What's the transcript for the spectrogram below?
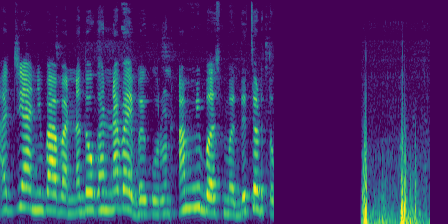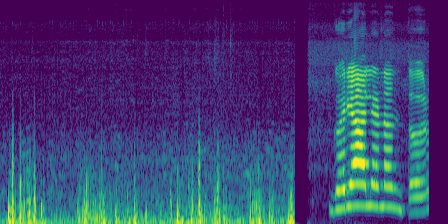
आजी आणि बाबांना दोघांना बाय बाय करून आम्ही बसमध्ये चढतो. घरी आल्यानंतर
